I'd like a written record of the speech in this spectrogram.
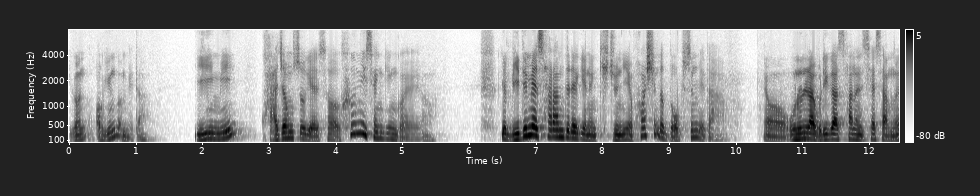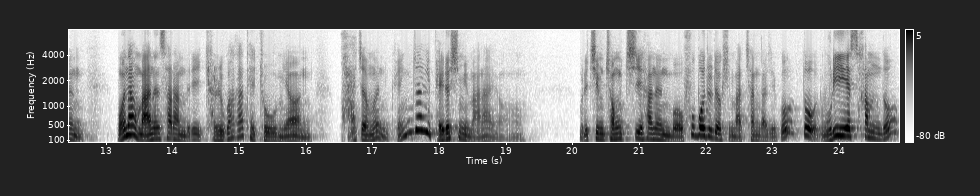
이건 어긴 겁니다. 이미 과정 속에서 흠이 생긴 거예요. 믿음의 사람들에게는 기준이 훨씬 더 높습니다. 어, 오늘날 우리가 사는 세상은 워낙 많은 사람들이 결과가 더 좋으면 과정은 굉장히 배려심이 많아요. 우리 지금 정치하는 뭐 후보들도 역시 마찬가지고 또 우리의 삶도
